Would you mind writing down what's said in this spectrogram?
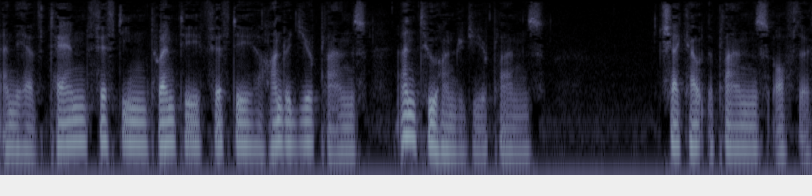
And they have 10, 15, 20, 50, 100 year plans and 200 year plans. Check out the plans of the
